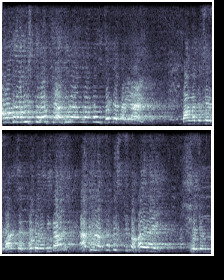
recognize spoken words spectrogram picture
আমাদের অনিষ্ট লক্ষ্যে এখনও আমরা পৌঁছতে পারি নাই। বাংলাদেশের মানুষের ভোটের অধিকার এখনও প্রতিষ্ঠিত হয় নাই। সেজন্য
